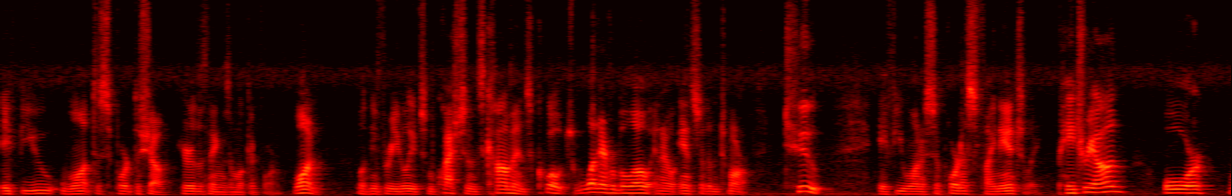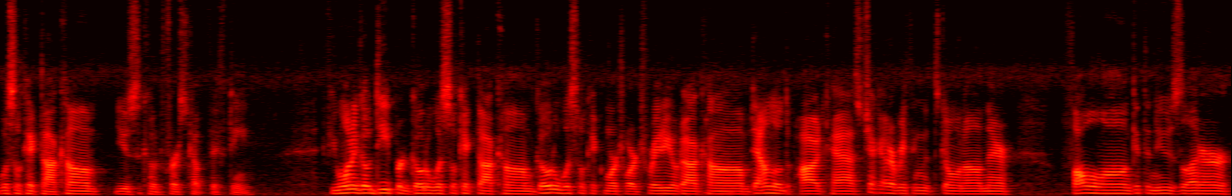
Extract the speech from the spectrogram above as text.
if you want to support the show, here are the things I'm looking for. One, looking for you to leave some questions, comments, quotes, whatever below, and I will answer them tomorrow. Two, if you want to support us financially, Patreon or whistlekick.com. Use the code FIRSTCUP15. If you want to go deeper, go to whistlekick.com, go to whistlekickmartialartsradio.com, download the podcast, check out everything that's going on there, follow along, get the newsletter.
